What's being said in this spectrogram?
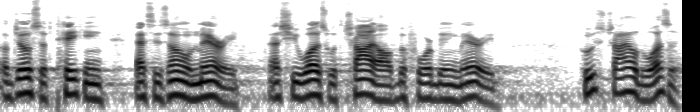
of Joseph taking as his own Mary, as she was with child before being married. Whose child was it?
